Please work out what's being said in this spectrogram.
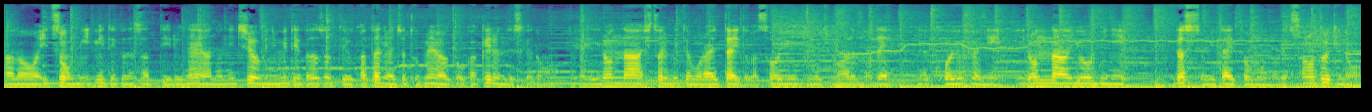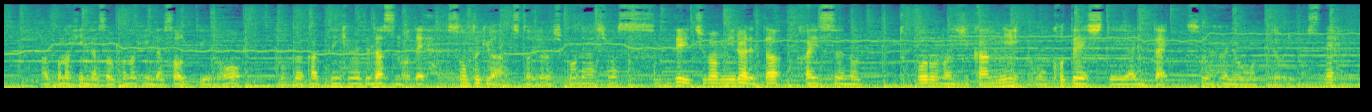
あの、いつも見てくださっているね、あの、日曜日に見てくださっている方にはちょっと迷惑をかけるんですけども、えー、いろんな人に見てもらいたいとかそういう気持ちもあるので、こういう風にいろんな曜日に出してみたいと思うので、その時の、あこの日に出そう、この日に出そうっていうのを僕が勝手に決めて出すので、その時はちょっとよろしくお願いします。で、一番見られた回数のところの時間にもう固定してやりたい。そういう風に思っておりますね。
